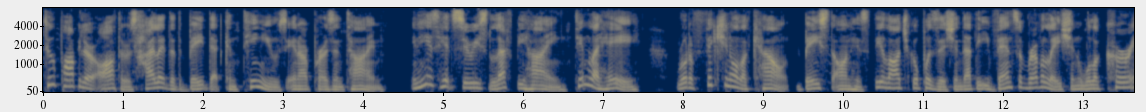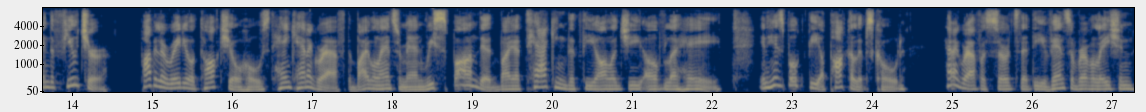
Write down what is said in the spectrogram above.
Two popular authors highlight the debate that continues in our present time. In his hit series Left Behind, Tim LaHaye wrote a fictional account based on his theological position that the events of Revelation will occur in the future. Popular radio talk show host Hank Hanegraaff, the Bible Answer Man, responded by attacking the theology of LaHaye. In his book, The Apocalypse Code, Hanegraaff asserts that the events of Revelation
